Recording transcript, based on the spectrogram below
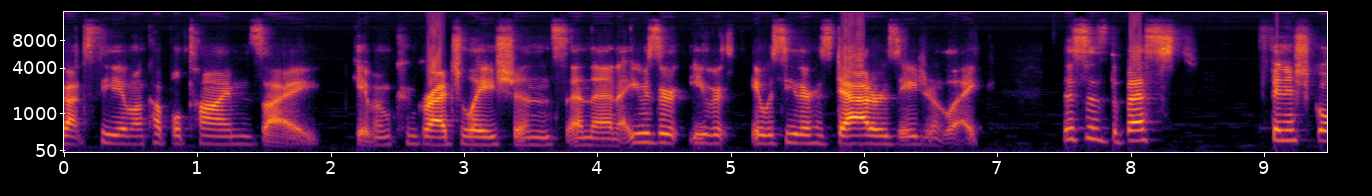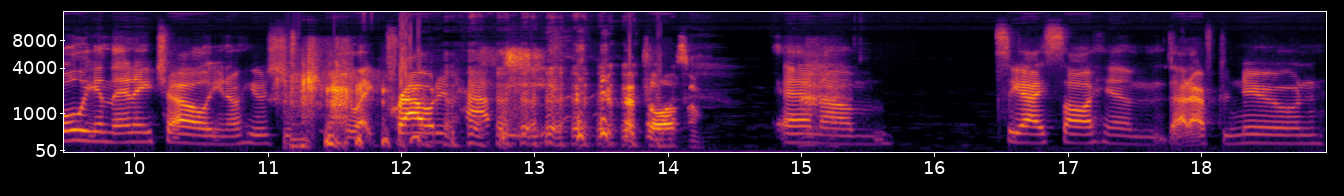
got to see him a couple times. I gave him congratulations, and then he was either it was either his dad or his agent like this is the best Finnish goalie in the NHL. You know, he was just like proud and happy. That's awesome. And um, so yeah, I saw him that afternoon,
